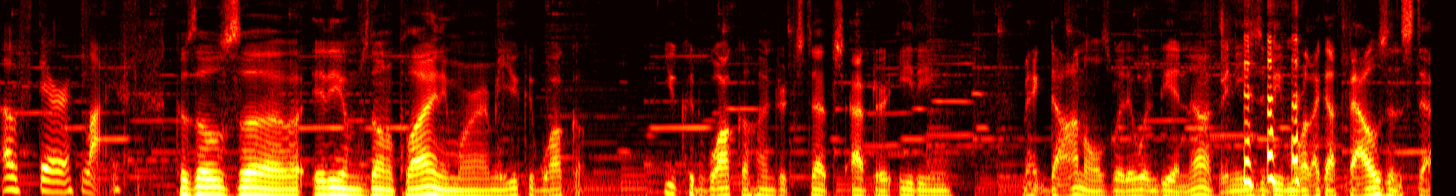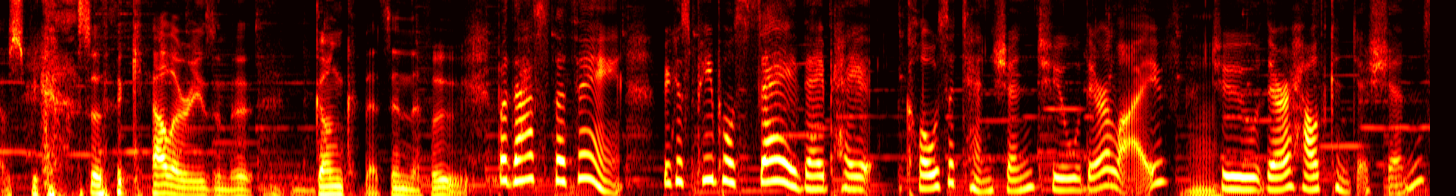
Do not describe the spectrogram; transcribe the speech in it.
of their life. Because those uh, idioms don't apply anymore. I mean, you could walk, you could walk a hundred steps after eating McDonald's, but it wouldn't be enough. It needs to be more like a thousand steps because of the calories and the gunk that's in the food. But that's the thing, because people say they pay close attention to their life, to their health conditions.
